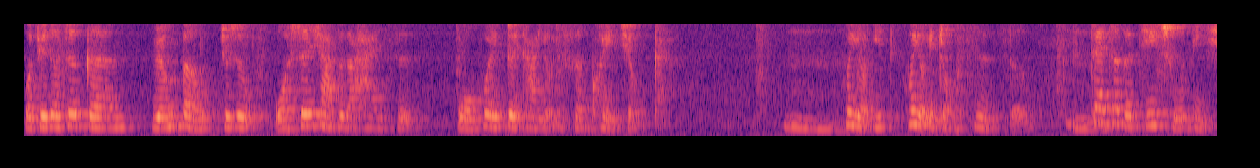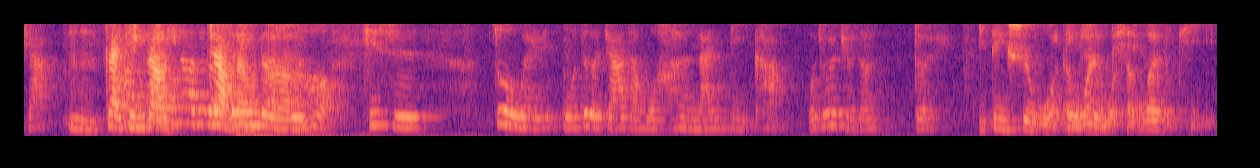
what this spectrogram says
我觉得这跟原本就是我生下这个孩子，我会对他有一份愧疚感，嗯，会有一会有一种自责，在这个基础底下，嗯，再然后听到再听到这个声音的的时嗯候，其实作为我这个家长，我很难抵抗，我就会觉得，对，一定是我的问题定是我的。问题，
